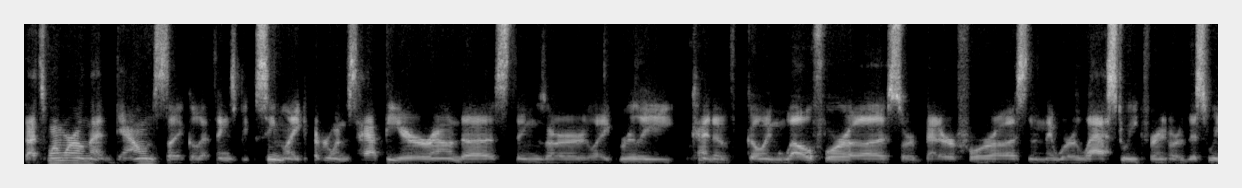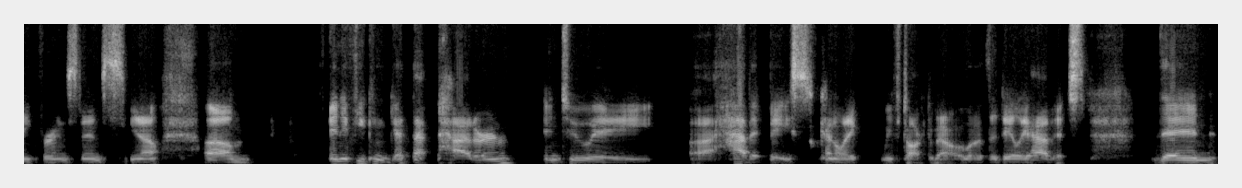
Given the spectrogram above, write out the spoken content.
that's when we're on that down cycle that things seem like everyone's happier around us. Things are like really kind of going well for us or better for us than they were last week for or this week, for instance, you know. Um, and if you can get that pattern into a, a habit base, kind of like we've talked about with the daily habits, then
